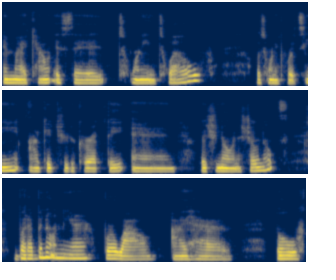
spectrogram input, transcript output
in my account it said 2012 or 2014. I'll get you the correct date and let you know in the show notes. But I've been on there for a while. I have both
